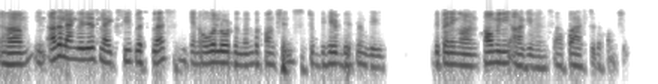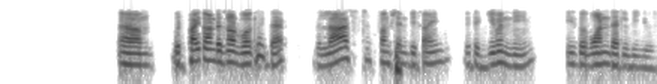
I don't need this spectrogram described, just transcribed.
Um, in other languages like C++, you can overload the member functions to behave differently depending on how many arguments are passed to the function. Um, but Python does not work like that. The last function defined with a given name is the one that will be used.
